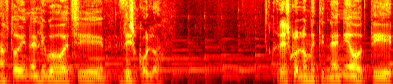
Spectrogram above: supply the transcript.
αυτό είναι λίγο έτσι δύσκολο. Δύσκολο με την έννοια ότι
